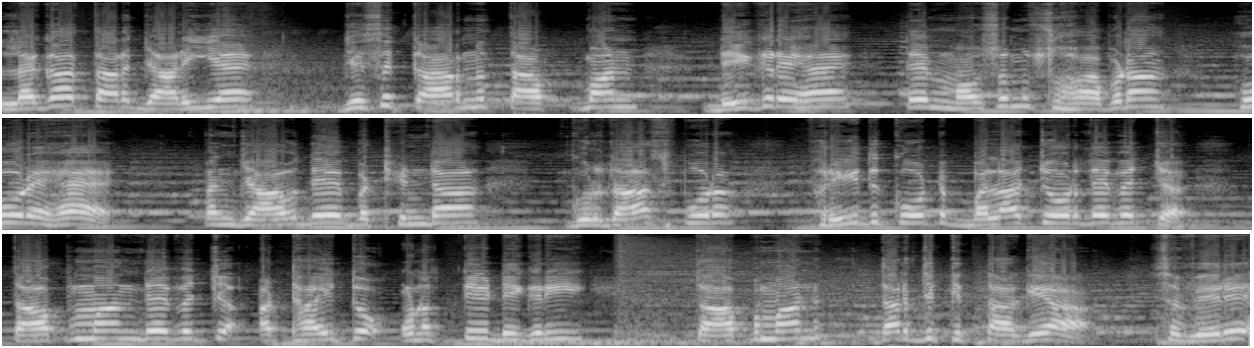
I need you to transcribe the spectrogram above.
ਲਗਾਤਾਰ ਜਾਰੀ ਹੈ, ਜਿਸ ਕਾਰਨ ਤਾਪਮਾਨ ਡਿੱਗ ਰਿਹਾ ਹੈ ਤੇ ਮੌਸਮ ਸੁਹਾਵਣਾ ਹੋ ਰਿਹਾ ਹੈ। ਪੰਜਾਬ ਦੇ ਬਠਿੰਡਾ, ਗੁਰਦਾਸਪੁਰ, ਫਰੀਦਕੋਟ, ਬਲਾਚੌਰ ਦੇ ਵਿੱਚ ਤਾਪਮਾਨ ਦੇ ਵਿੱਚ 28 ਤੋਂ 29 ਡਿਗਰੀ ਤਾਪਮਾਨ ਦਰਜ ਕੀਤਾ ਗਿਆ। ਸਵੇਰੇ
